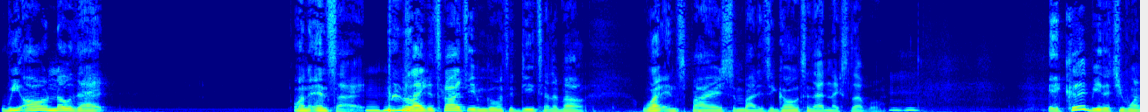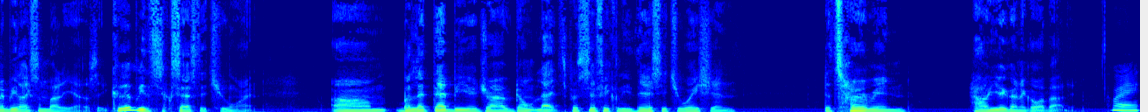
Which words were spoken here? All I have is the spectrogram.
We all know that on the inside. Mm-hmm. like it's hard to even go into detail about what inspires somebody to go to that next level. Mm-hmm. It could be that you want to be like somebody else. It could be the success that you want. Um, but let that be your drive. Don't let specifically their situation determine how you're going to go about it Right.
